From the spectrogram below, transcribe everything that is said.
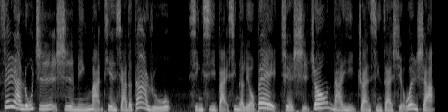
虽然卢植是名满天下的大儒，心系百姓的刘备却始终难以专心在学问上。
